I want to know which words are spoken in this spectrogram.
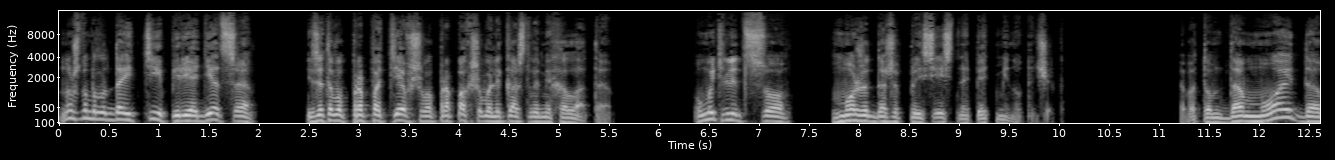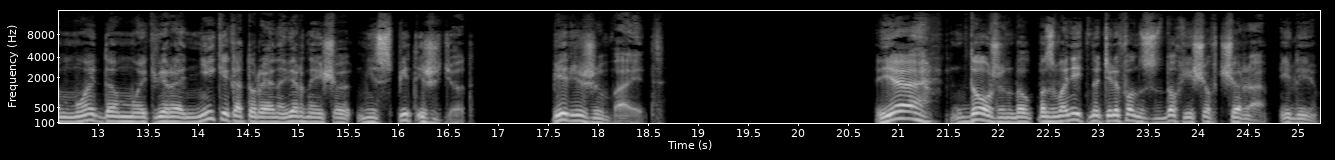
Нужно было дойти, переодеться из этого пропотевшего, пропахшего лекарствами халата. Умыть лицо, может даже присесть на пять минуточек. А потом домой, домой, домой, к Веронике, которая, наверное, еще не спит и ждет. Переживает. Я должен был позвонить, но телефон сдох еще вчера. Или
